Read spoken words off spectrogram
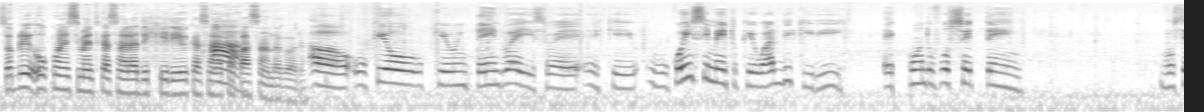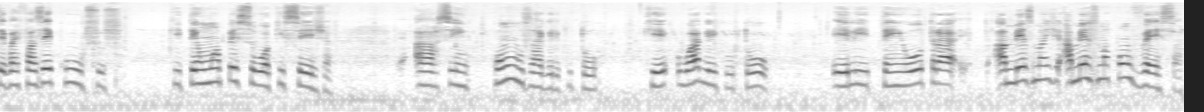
Sobre o conhecimento que a senhora adquiriu e que a senhora está ah, passando agora. Ó, o, que eu, o que eu entendo é isso, é, é que o conhecimento que eu adquiri é quando você tem... Você vai fazer cursos que tem uma pessoa que seja, assim, com os agricultores, que o agricultor, ele tem outra a mesma, a mesma conversa.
